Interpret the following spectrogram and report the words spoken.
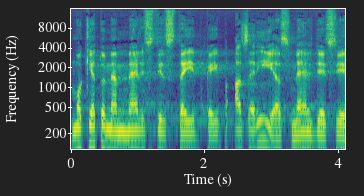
mokėtume melstis taip, kaip Azarijas meldėsi,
